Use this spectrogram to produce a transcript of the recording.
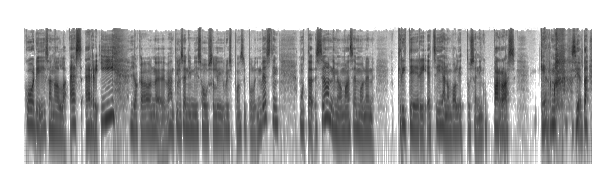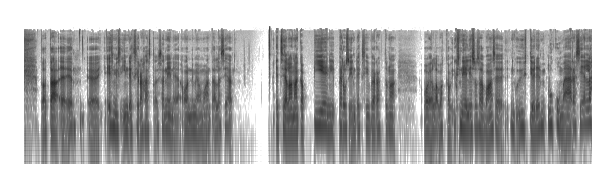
koodisanalla SRI, joka on eh, vähän tylsä nimi Socially Responsible Investing, mutta se on nimenomaan semmoinen kriteeri, että siihen on valittu se niin kuin paras kerma sieltä tota, eh, esimerkiksi indeksirahastoissa, niin on nimenomaan tällaisia, että siellä on aika pieni perusindeksiin verrattuna voi olla vaikka yksi neljäsosa, vaan se niin kuin yhtiöiden lukumäärä siellä.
